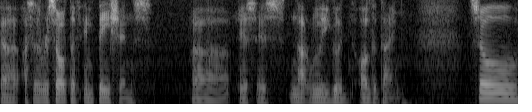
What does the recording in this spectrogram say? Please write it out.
uh, as a result of impatience, uh, is is not really good all the time. So,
